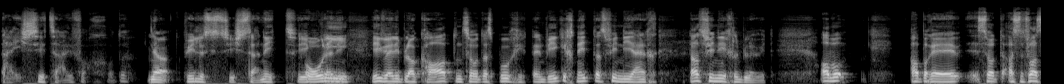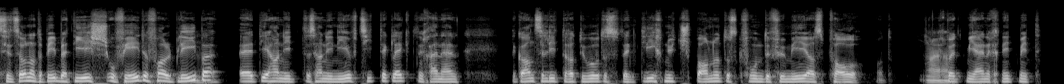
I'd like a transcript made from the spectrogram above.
da ist es jetzt einfach, oder? Ja. Vieles ist es auch nicht. Irgendwelche, irgendwelche Plakate und so, das brauche ich dann wirklich nicht. Das finde ich eigentlich, das finde ich ein blöd. Aber, aber äh, so, also die Faszination an der Bibel, die ist auf jeden Fall geblieben. Mhm. Äh, die habe ich, das habe ich nie auf die Seite gelegt. Ich habe die ganze Literatur das dann gleich nichts Spannendes gefunden für mich als Pfarrer. Oder? Ah, ja. Ich wollte mich eigentlich nicht mit,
